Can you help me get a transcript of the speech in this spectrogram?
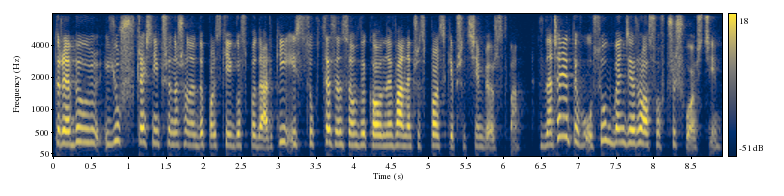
które były już wcześniej przenoszone do polskiej gospodarki i z sukcesem są wykonywane przez polskie przedsiębiorstwa. Znaczenie tych usług będzie rosło w przyszłości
